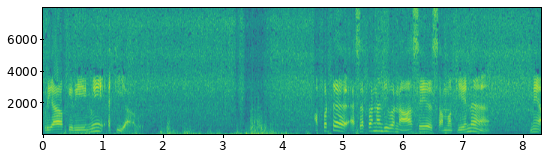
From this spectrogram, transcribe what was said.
ක්‍රියා කිරීමේ හැකියාව. අපට අසකන දිව නාසය සම කියන මේ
